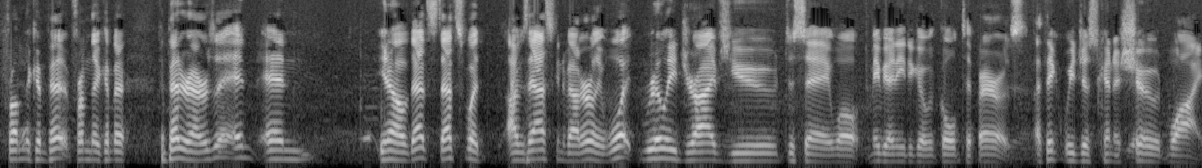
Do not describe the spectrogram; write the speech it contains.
from the compet from the compet- competitor hours, and and you know that's that's what I was asking about earlier. What really drives you to say, well, maybe I need to go with gold tip arrows? I think we just kind of showed why.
